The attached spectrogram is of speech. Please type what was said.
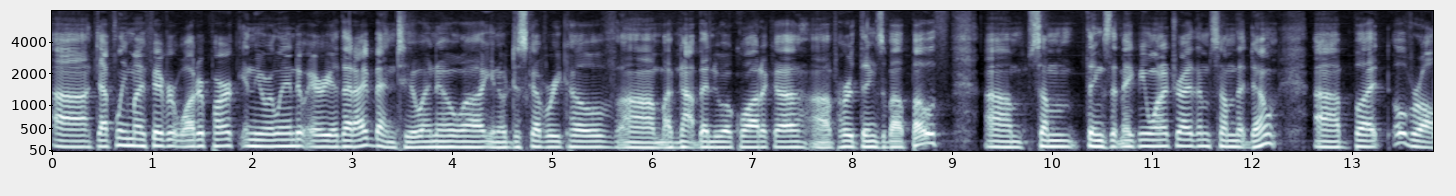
Uh, definitely my favorite water park in the Orlando area that I've been to. I know, uh, you know, Discovery Cove. Um, I've not been to Aquatica. Uh, I've heard things about both. Um, some things that make me want to try them, some that don't. Uh, but overall,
